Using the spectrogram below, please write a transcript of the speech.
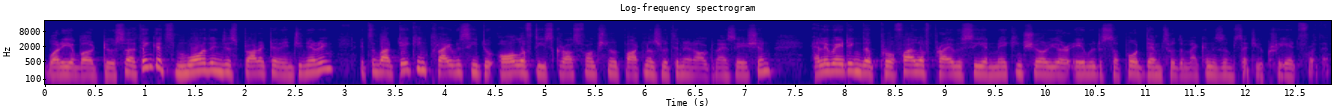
worry about too. So I think it's more than just product and engineering. It's about taking privacy to all of these cross-functional partners within an organization, elevating the profile of privacy, and making sure you're able to support them through the mechanisms that you create for them.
